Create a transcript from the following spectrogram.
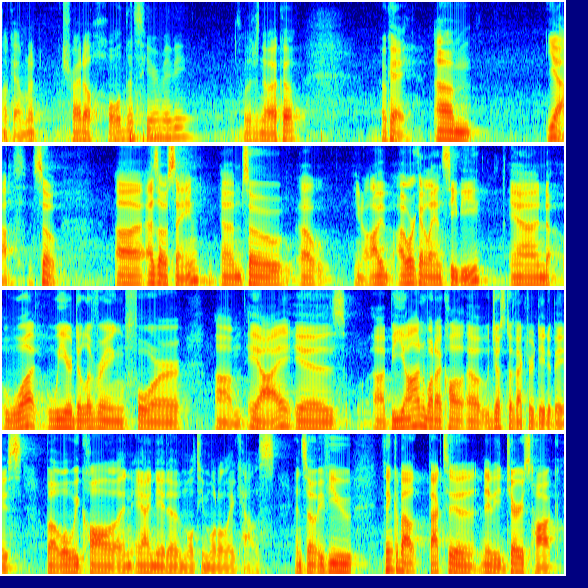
Okay, I'm going to try to hold this here maybe so there's no echo. Okay. Um, yeah, so uh, as I was saying, um, so uh, you know, I, I work at LanceDB, and what we are delivering for um, AI is uh, beyond what I call uh, just a vector database, but what we call an AI native multimodal lakehouse. And so if you think about back to maybe Jerry's talk,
